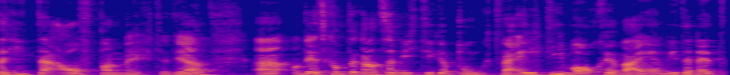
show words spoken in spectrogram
dahinter aufbauen möchtet. Ja? Äh, und jetzt kommt ein ganz wichtiger Punkt, weil die Woche war ja wieder nicht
